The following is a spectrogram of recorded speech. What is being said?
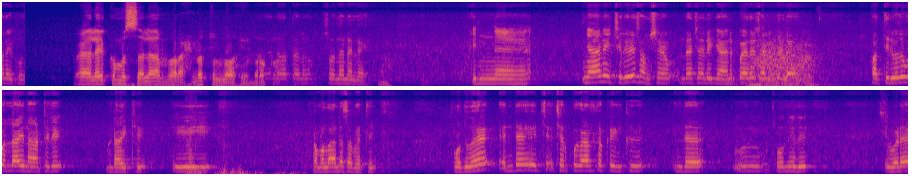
വലൈക്കും വലൈക്കും അസ്സലാം വറഹ്മത്തുള്ളാഹി വബറകാതുഹു. വർത്താനം സുഖം തന്നെയല്ലേ? പിന്നെ ഞാൻ ചെറിയൊരു സംശയം എന്താ വെച്ചാൽ ഞാനിപ്പോൾ ഏകദേശം അലഹമില്ല പത്തിരുപത് കൊല്ലായി നാട്ടിൽ ഉണ്ടായിട്ട് ഈ റമദാന്റെ സമയത്ത്. പൊതുവെ എന്റെ ചെറുപ്പകാലത്തൊക്കെ എനിക്ക് എന്റെ തോന്നിയത് ഇവിടെ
